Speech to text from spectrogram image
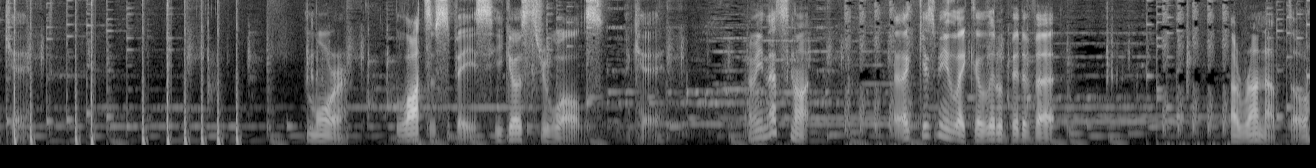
Okay. More. Lots of space. He goes through walls. Okay. I mean, that's not... That gives me, like, a little bit of a... A run-up, though.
